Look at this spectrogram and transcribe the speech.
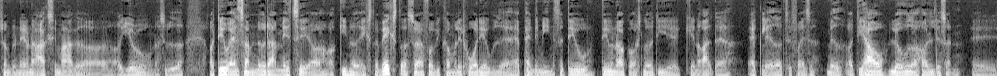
som du nævner, aktiemarkedet og, og euroen osv. Og, og det er jo alt sammen noget, der er med til at, at give noget ekstra vækst og sørge for, at vi kommer lidt hurtigere ud af, af pandemien. Så det er, jo, det er jo nok også noget, de øh, generelt er, er glade og tilfredse med. Og de har jo lovet at holde det sådan øh,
